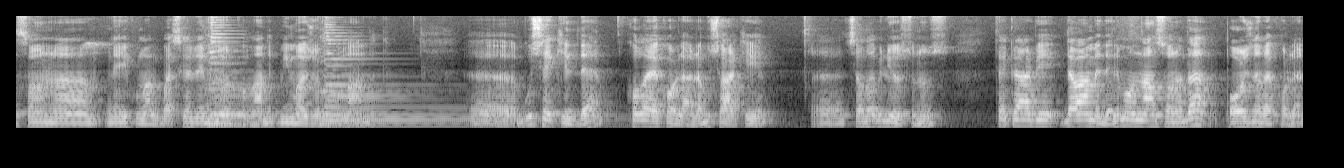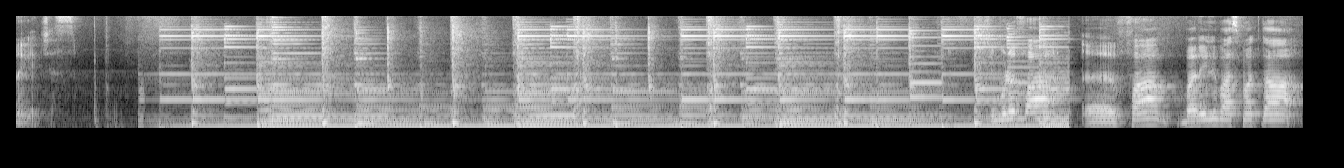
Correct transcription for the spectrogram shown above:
sonra neyi kullandık başka? Re minör kullandık, mi majör kullandık. E, bu şekilde kolay akorlarla bu şarkıyı e, çalabiliyorsunuz. Tekrar bir devam edelim. Ondan sonra da orijinal akorlarına geçeceğiz. Şimdi burada fa, e, fa bareli basmak daha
